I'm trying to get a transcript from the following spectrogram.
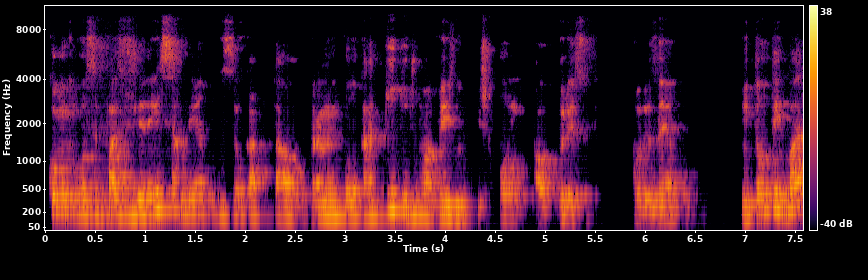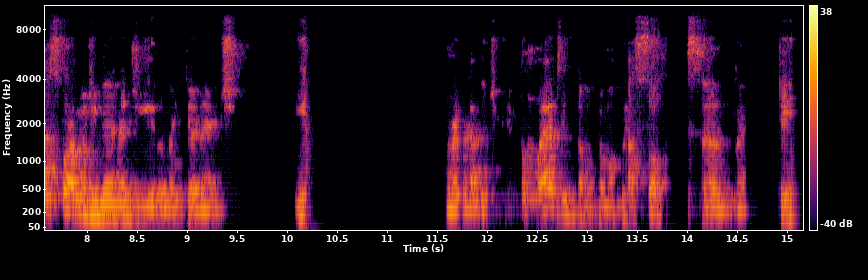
como que você faz o gerenciamento do seu capital para não colocar tudo de uma vez no Bitcoin ao preço, por exemplo. Então tem várias formas de ganhar dinheiro na internet. E o mercado de criptomoedas, então, que é uma coisa só começando, né? Que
